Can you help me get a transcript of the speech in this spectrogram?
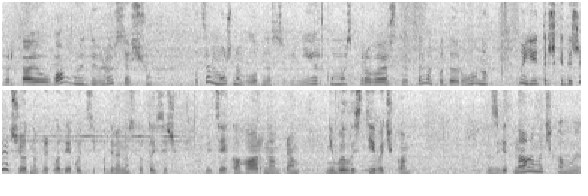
звертаю увагу і дивлюся, що оце можна було б на сувенір комусь привезти, це на подарунок. Ну, є й трішки дешевші, от, наприклад, як оці по 90 тисяч. Дивіться, яка гарна, прям ніби листівочка з в'єтнамочками.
